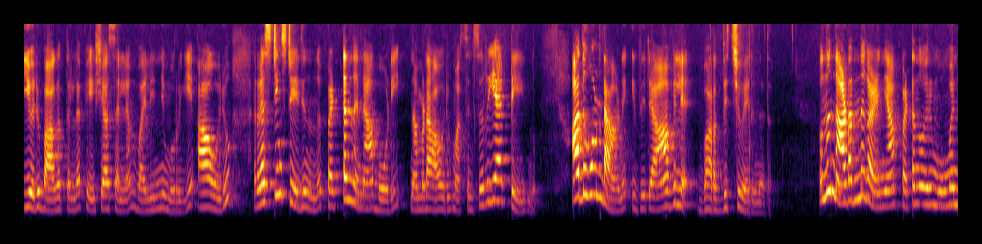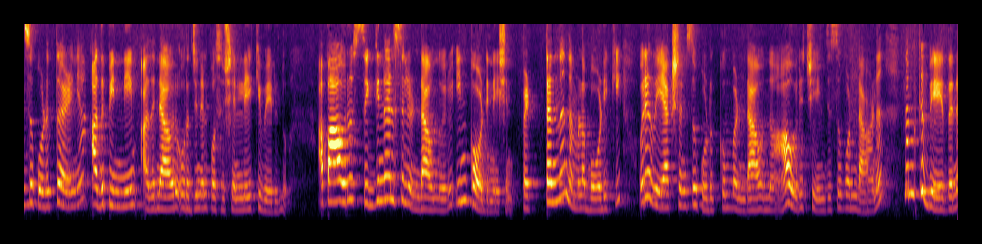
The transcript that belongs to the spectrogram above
ഈ ഒരു ഭാഗത്തുള്ള ഫേഷ്യാസ് എല്ലാം വലിഞ്ഞു മുറുകി ആ ഒരു റെസ്റ്റിംഗ് സ്റ്റേജിൽ നിന്ന് പെട്ടെന്ന് തന്നെ ആ ബോഡി നമ്മുടെ ആ ഒരു മസിൽസ് റിയാക്ട് ചെയ്യുന്നു. അതുകൊണ്ടാണ് ഇത് രാവിലെ വർദ്ധിച്ചു വരുന്നത്. ഒന്ന് നടന്നു കഴിഞ്ഞാൽ പെട്ടെന്ന് ഒരു മൂവ്മെന്റ്സ് കൊടുത്തു കഴിഞ്ഞാൽ അത് പിന്നെയും അതിന്റെ ആ ഒരു ഒറിജിനൽ പൊസിഷനിലേക്ക് വരുന്നു. അപ്പോൾ ആ ഒരു സിഗ്നൽസിൽ ഉണ്ടാവുന്ന ഒരു ഇൻകോർഡിനേഷൻ പെട്ടെന്ന് നമ്മളെ ബോഡിക്ക് ഒരു റിയാക്ഷൻസ് കൊടുക്കുമ്പോൾ ഉണ്ടാവുന്ന ആ ഒരു ചേഞ്ചസ് കൊണ്ടാണ് നമുക്ക് വേദന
